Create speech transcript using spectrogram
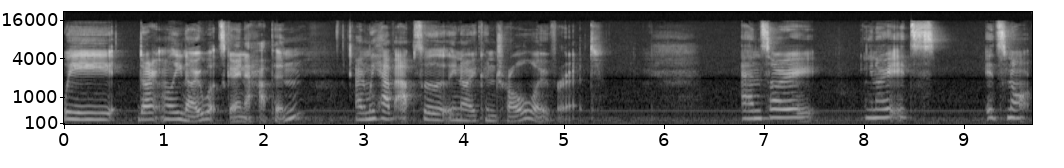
We don't really know what's going to happen, and we have absolutely no control over it. And so, you know, it's it's not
